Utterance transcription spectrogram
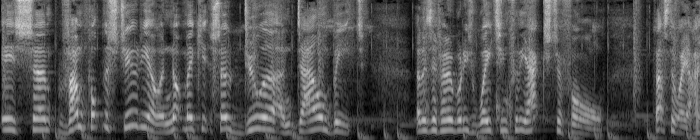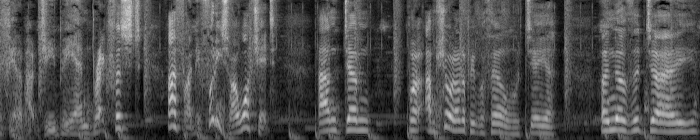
is um, vamp up the studio and not make it so dour and downbeat and as if everybody's waiting for the axe to fall. That's the way I feel about GBN breakfast. I find it funny, so I watch it. And, um, but I'm sure a lot of people think, oh dear, another day.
